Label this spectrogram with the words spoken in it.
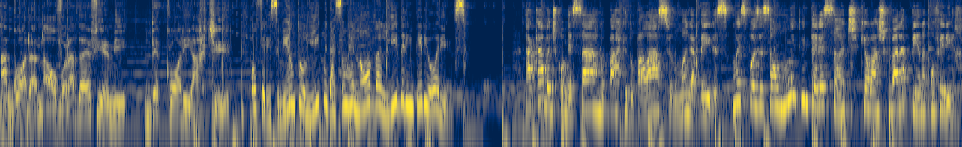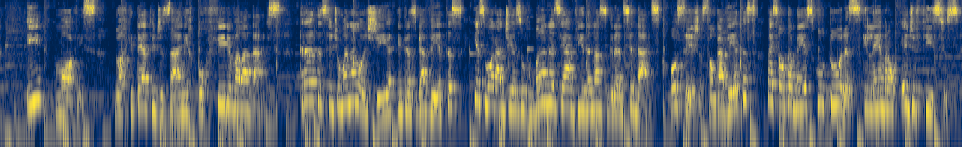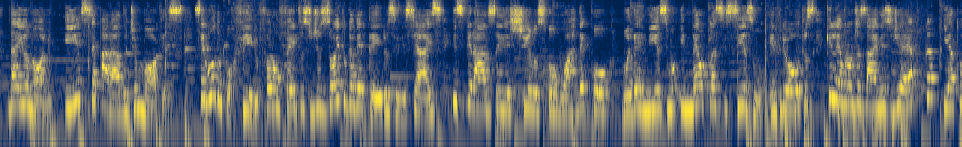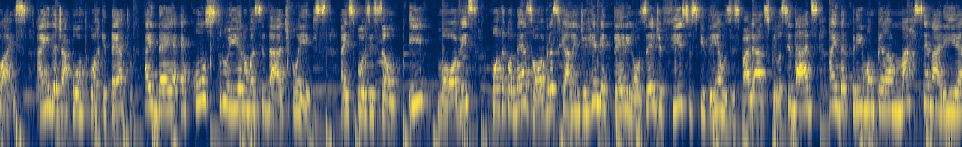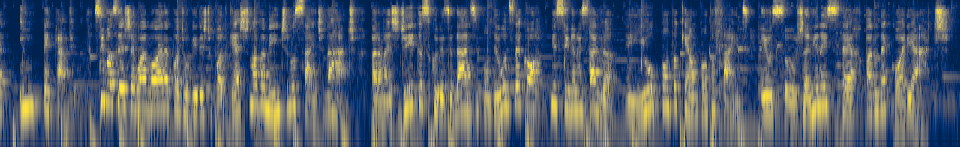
Agora na Alvorada FM, Decore Arte. Oferecimento Liquidação Renova Líder Interiores. Acaba de começar no Parque do Palácio, no Mangabeiras, uma exposição muito interessante que eu acho que vale a pena conferir. Imóveis, do arquiteto e designer Porfírio Valadares. Trata-se de uma analogia entre as gavetas e as moradias urbanas e a vida nas grandes cidades. Ou seja, são gavetas, mas são também esculturas que lembram edifícios. Daí o nome, e separado de móveis. Segundo Porfírio, foram feitos 18 gaveteiros iniciais, inspirados em estilos como Art Deco, modernismo e neoclassicismo, entre outros, que lembram designs de época e atuais. Ainda de acordo com o arquiteto, a ideia é construir uma cidade com eles. A exposição Imóveis conta com 10 obras que, além de remeterem aos edifícios que vemos espalhados pelas cidades, ainda primam pela marcenaria impecável. Se você chegou agora, pode ouvir este podcast novamente no site da rádio. Para mais dicas, curiosidades e conteúdos decor, me siga no Instagram em you.cam.find. Eu sou Janina Esther para o Decore Arte.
